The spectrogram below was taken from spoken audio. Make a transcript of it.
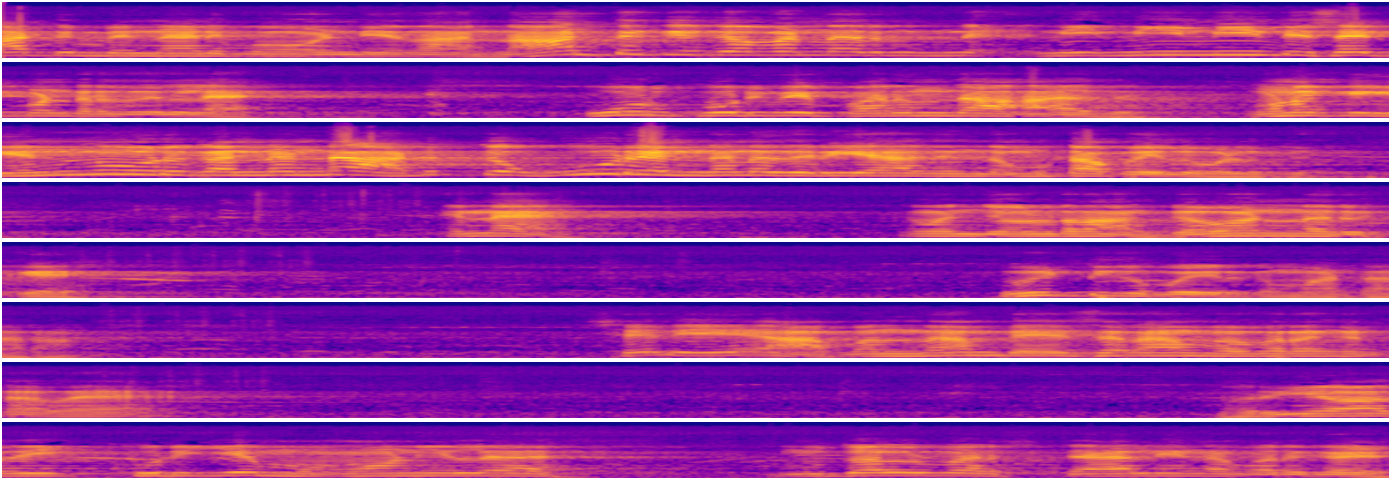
ஆட்டு பின்னாடி போக வேண்டியதான் நாட்டுக்கு கவர்னர் நீ நீ டிசைட் பண்றது இல்லை ஊர் குருவி பருந்தாகாது. உனக்கு எண்ணூறு கண்ணுண்டா அடுத்த ஊர் என்னன்னு தெரியாது இந்த முட்டா பயிலுவளுக்கு என்ன? இவன் சொல்றான் கவர்னருக்கு வீட்டுக்கு போயிருக்க மாட்டாராம். சரி அவன் தான் பேசுறான் விவரம் கட்டவ மரியாதைக்குரிய மாநில முதல்வர் ஸ்டாலின் அவர்கள்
